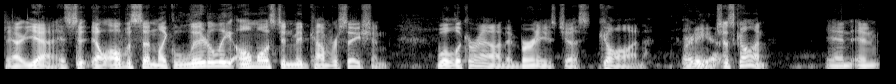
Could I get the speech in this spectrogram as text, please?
Yeah, yeah. It's just all of a sudden, like literally, almost in mid conversation, we'll look around and Bernie's just gone. I Where'd he mean, go? Just gone. And and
